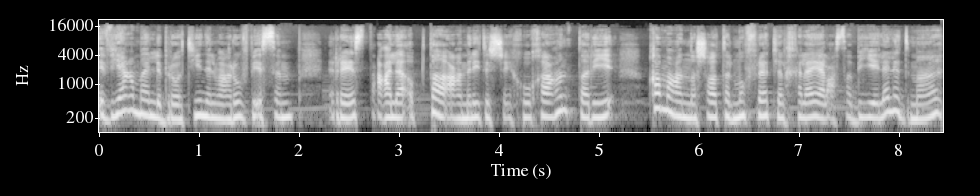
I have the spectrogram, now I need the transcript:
إذ يعمل البروتين المعروف باسم ريست على إبطاء عملية الشيخوخة عن طريق قمع النشاط المفرط للخلايا العصبية للدماغ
